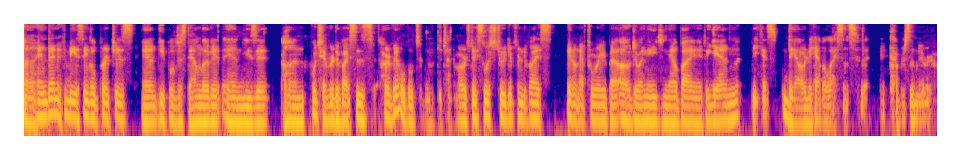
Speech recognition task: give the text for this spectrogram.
Uh, and then it can be a single purchase and people just download it and use it on whichever devices are available to them at the time. Or if they switch to a different device, they don't have to worry about, oh, do I need to now buy it again? Because they already have a license that covers them everywhere.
